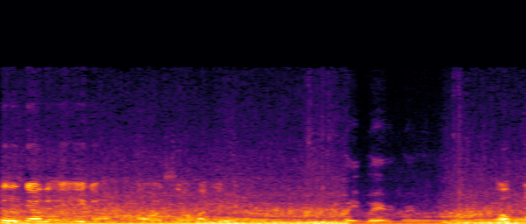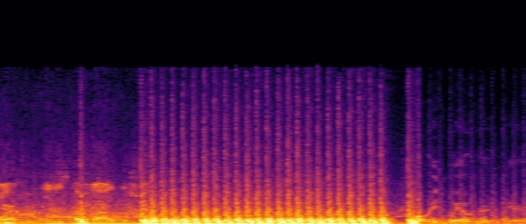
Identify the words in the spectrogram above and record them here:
If you can kill this guy with the AA gun, I was so lucky. Wait, where? Where, where, where? Oh, there. He's just coming out of the ship. Oh, he's way over here.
